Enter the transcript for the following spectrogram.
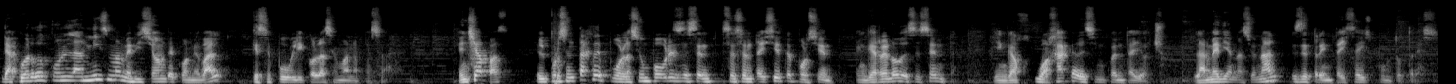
de acuerdo con la misma medición de Coneval que se publicó la semana pasada. En Chiapas, el porcentaje de población pobre es de 67%, en Guerrero de 60% y en Oaxaca de 58%. La media nacional es de 36.3%.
